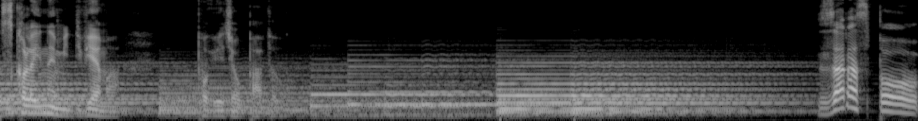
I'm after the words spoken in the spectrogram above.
z kolejnymi dwiema, powiedział Paweł. Zaraz po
